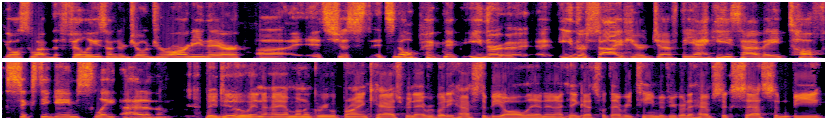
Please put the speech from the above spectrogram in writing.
You also have the Phillies under Joe Girardi there. Uh, it's just it's no picnic either uh, either side here, Jeff. The Yankees have a tough 60 game slate ahead of them. They do, and I, am going to agree with Brian Cashman. Everybody has to be all in, and I think that's with every team. If you're going to have success and be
